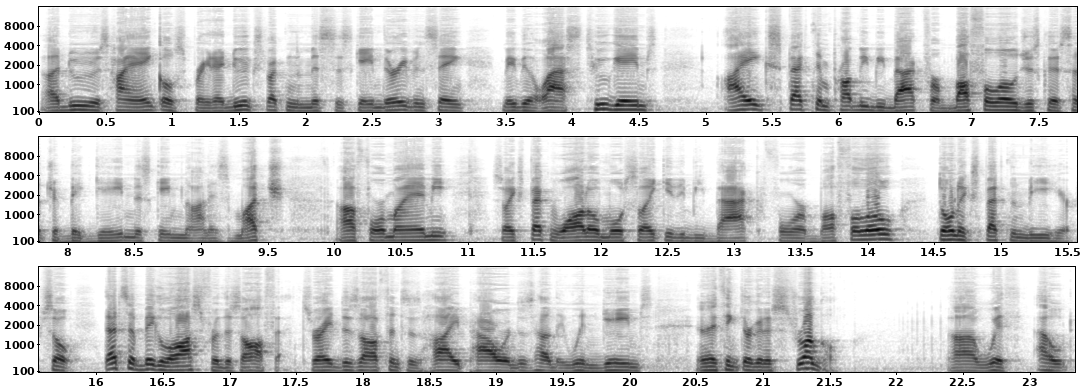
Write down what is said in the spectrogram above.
uh, due to his high ankle sprain, I do expect him to miss this game. They're even saying maybe the last two games. I expect him probably be back for Buffalo just because it's such a big game. This game not as much uh, for Miami. So I expect Waddle most likely to be back for Buffalo. Don't expect them to be here. So that's a big loss for this offense, right? This offense is high powered. This is how they win games. And I think they're going to struggle uh, without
